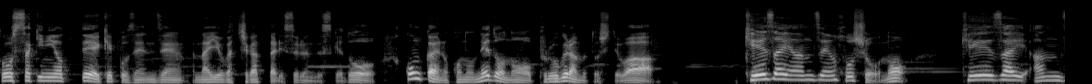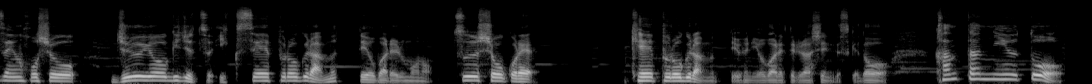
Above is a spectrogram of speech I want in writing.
投資先によって結構全然内容が違ったりするんですけど、今回のこの NEDO のプログラムとしては、経済安全保障の経済安全保障重要技術育成プログラムって呼ばれるもの。通称これ、K プログラムっていうふうに呼ばれてるらしいんですけど、簡単に言うと、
